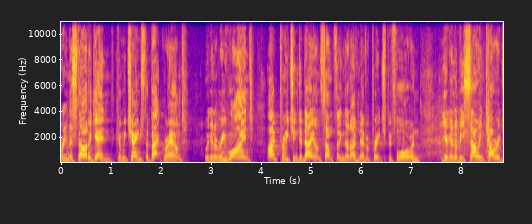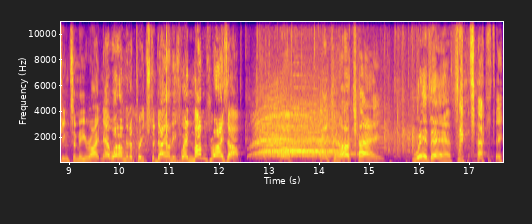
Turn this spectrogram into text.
We're going to start again. Can we change the background? We're going to rewind. I'm preaching today on something that I've never preached before, and you're going to be so encouraging to me right now. What I'm going to preach today on is when mums rise up. Oh, thank you. Okay, we're there. Fantastic.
